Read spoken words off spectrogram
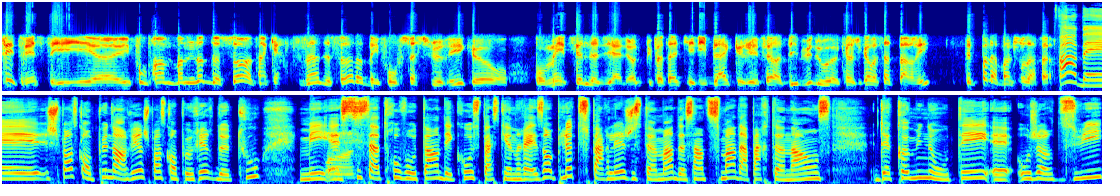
C'est triste et euh, il faut prendre bonne note de ça en tant qu'artisan de ça. Ben, il faut s'assurer qu'on on maintienne le dialogue. Puis peut-être qu'il y a des blagues que j'ai fait en début de quand j'ai commencé à te parler. C'est pas la bonne chose à faire. Ah ben, je pense qu'on peut en rire, je pense qu'on peut rire de tout, mais euh, si ça trouve autant d'écho, c'est parce qu'il y a une raison. Puis là, tu parlais justement de sentiment d'appartenance, de communauté. Euh, Aujourd'hui,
